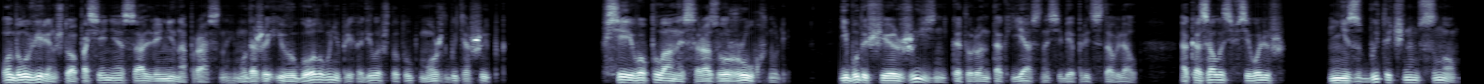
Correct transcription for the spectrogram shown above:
Он был уверен, что опасения Салли не напрасны. Ему даже и в голову не приходило, что тут может быть ошибка. Все его планы сразу рухнули, и будущая жизнь, которую он так ясно себе представлял, оказалась всего лишь несбыточным сном.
